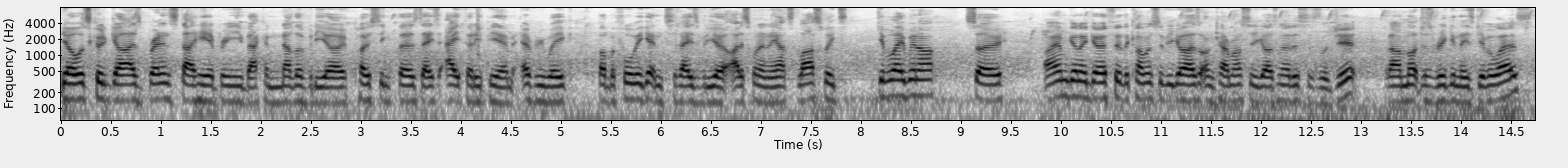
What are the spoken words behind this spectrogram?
Yo, what's good guys? Brandon Starr here bringing you back another video, posting Thursdays 8.30pm every week. But before we get into today's video, I just want to announce last week's giveaway winner. So I am going to go through the comments with you guys on camera so you guys know this is legit, and I'm not just rigging these giveaways.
